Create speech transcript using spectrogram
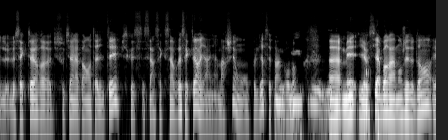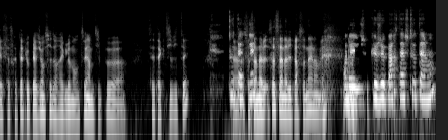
le, secteur euh, du soutien à la parentalité, puisque c'est un, un, vrai secteur, il y, a, un marché, on, peut le dire, c'est pas un gros mot, mmh, mmh, mmh. Euh, mais il y a aussi à boire et à manger dedans, et ça serait peut-être l'occasion aussi de réglementer un petit peu euh, cette activité. Tout à fait. Ça, c'est un, avis personnel. Hein, mais... Ah, que je partage totalement.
